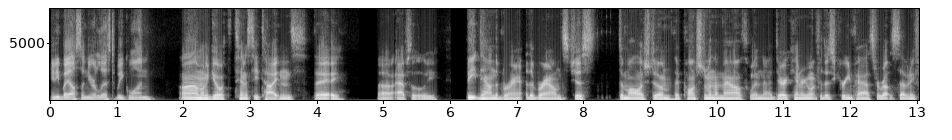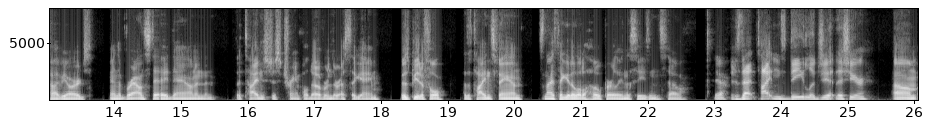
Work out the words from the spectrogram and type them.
Anybody else on your list Week One? I'm gonna go with the Tennessee Titans. They uh, absolutely beat down the Bra- the Browns, just demolished them. They punched them in the mouth when uh, Derrick Henry went for the screen pass for about 75 yards, and the Browns stayed down, and then the Titans just trampled over in the rest of the game. It was beautiful. As a Titans fan, it's nice to get a little hope early in the season. So, yeah. Is that Titans D legit this year? Um,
